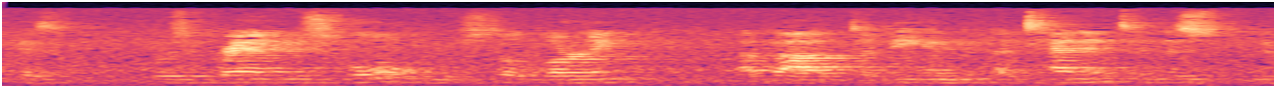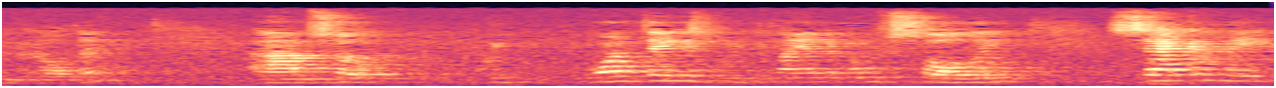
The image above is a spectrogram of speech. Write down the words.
because it was a brand new school and we were still learning about uh, being a tenant in this new building. Um, so we, one thing is we plan to move slowly. Secondly,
